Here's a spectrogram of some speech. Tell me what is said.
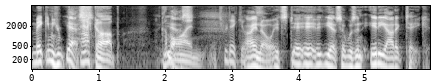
make him your Yes. backup. Come Yes. on, it's ridiculous. I know it's it, it- yes, it was an idiotic take.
